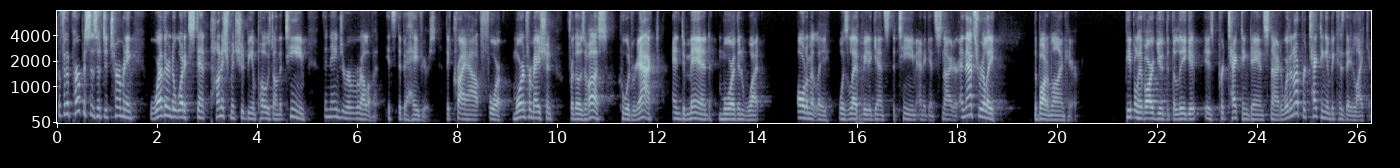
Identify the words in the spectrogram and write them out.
But for the purposes of determining whether and to what extent punishment should be imposed on the team, the names are irrelevant. It's the behaviors that cry out for more information for those of us who would react and demand more than what ultimately was levied against the team and against Snyder. And that's really the bottom line here people have argued that the league is protecting Dan Snyder. Well, they're not protecting him because they like him.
